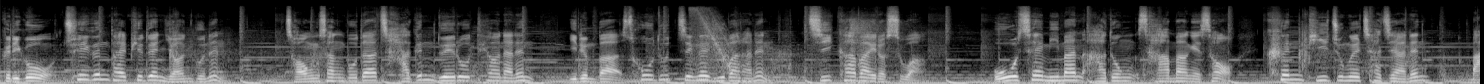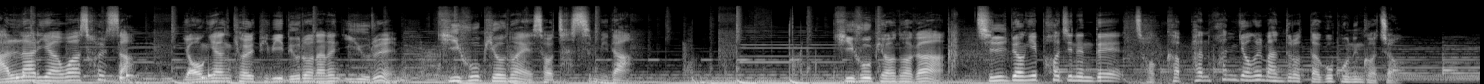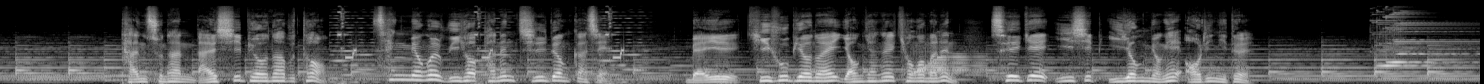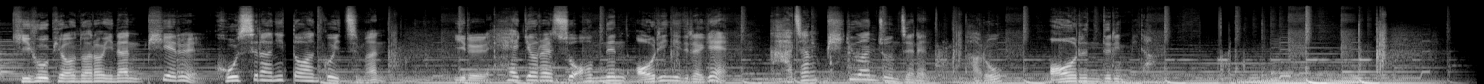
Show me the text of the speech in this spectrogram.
그리고 최근 발표된 연구는 정상보다 작은 뇌로 태어나는 이른바 소두증을 유발하는 지카 바이러스와 5세 미만 아동 사망에서 큰 비중을 차지하는 말라리아와 설사, 영양 결핍이 늘어나는 이유를 기후 변화에서 찾습니다. 기후 변화가 질병이 퍼지는데 적합한 환경을 만들었다고 보는 거죠. 단순한 날씨 변화부터 생명을 위협하는 질병까지 매일 기후 변화의 영향을 경험하는 세계 22억 명의 어린이들. 기후 변화로 인한 피해를 고스란히 떠안고 있지만 이를 해결할 수 없는 어린이들에게 가장 필요한 존재는 바로 어른들입니다.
